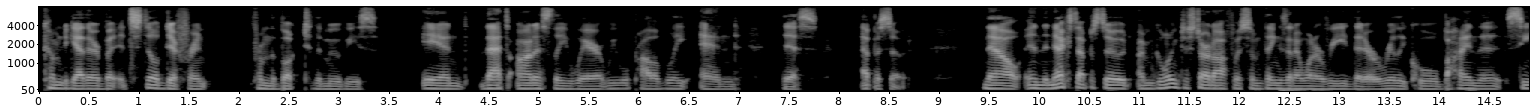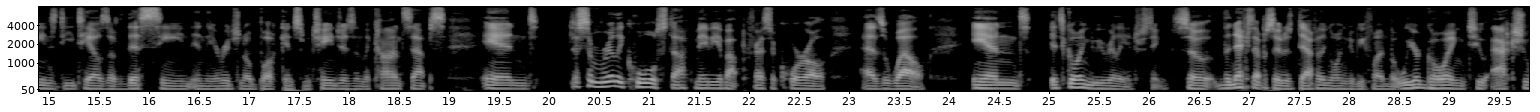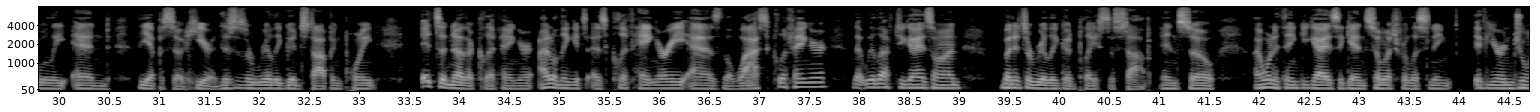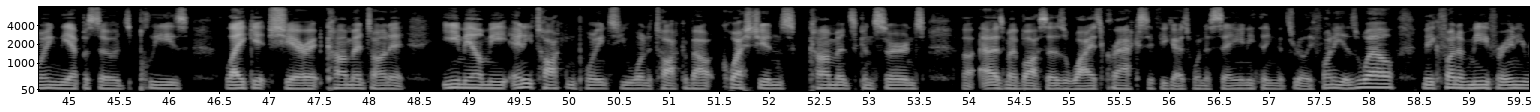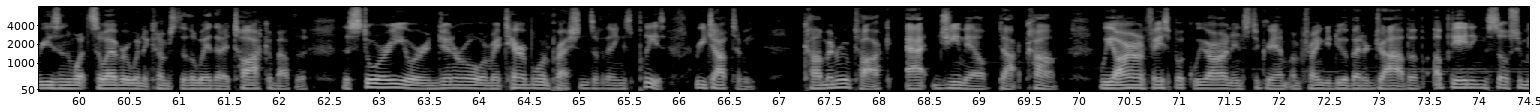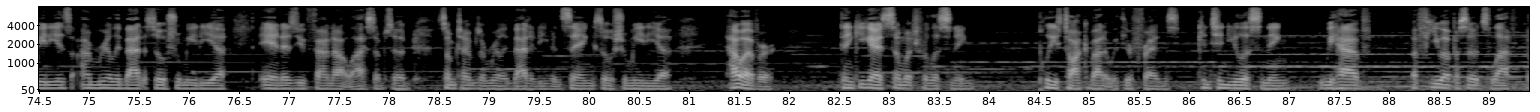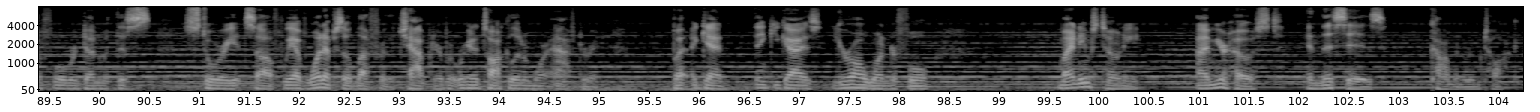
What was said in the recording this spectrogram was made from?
come together, but it's still different from the book to the movies. And that's honestly where we will probably end this episode. Now, in the next episode, I'm going to start off with some things that I want to read that are really cool behind the scenes details of this scene in the original book and some changes in the concepts and just some really cool stuff, maybe about Professor Quirrell as well. And it's going to be really interesting. So, the next episode is definitely going to be fun, but we are going to actually end the episode here. This is a really good stopping point it's another cliffhanger. I don't think it's as cliffhangery as the last cliffhanger that we left you guys on, but it's a really good place to stop. And so I want to thank you guys again so much for listening. If you're enjoying the episodes, please like it, share it, comment on it, email me any talking points you want to talk about, questions, comments, concerns. Uh, as my boss says, wisecracks. If you guys want to say anything that's really funny as well, make fun of me for any reason whatsoever when it comes to the way that I talk about the, the story or in general or my terrible impressions of things, please reach out to me commonroomtalk at gmail.com. We are on Facebook, we are on Instagram. I'm trying to do a better job of updating the social medias. I'm really bad at social media, and as you found out last episode, sometimes I'm really bad at even saying social media. However, thank you guys so much for listening. Please talk about it with your friends. Continue listening. We have a few episodes left before we're done with this story itself. We have one episode left for the chapter, but we're going to talk a little more after it. But again, Thank you guys. You're all wonderful. My name's Tony. I'm your host, and this is Common Room Talk.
